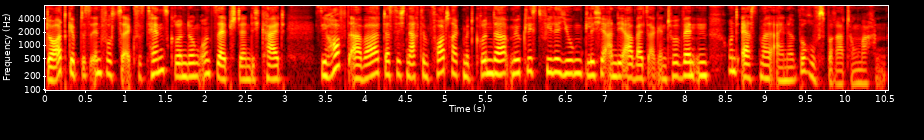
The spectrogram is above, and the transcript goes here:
Dort gibt es Infos zur Existenzgründung und Selbstständigkeit. Sie hofft aber, dass sich nach dem Vortrag mit Gründer möglichst viele Jugendliche an die Arbeitsagentur wenden und erstmal eine Berufsberatung machen.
